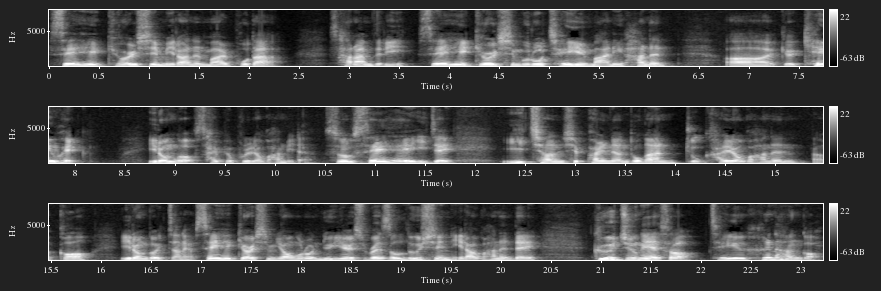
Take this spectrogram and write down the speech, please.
새해 결심이라는 말보다 사람들이 새해 결심으로 제일 많이 하는 아, 그 계획 이런 거 살펴보려고 합니다. So 새해 이제 2018년 동안 쭉 하려고 하는 어, 거 이런 거 있잖아요. 새해 결심 영어로 New Year's Resolution이라고 하는데 그 중에서 제일 흔한 거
